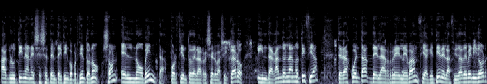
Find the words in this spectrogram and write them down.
aglutinan ese 75%, no, son el 90% de las reservas. Y claro, indagando en la noticia, te das cuenta de la relevancia que tiene la ciudad de Benidorm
